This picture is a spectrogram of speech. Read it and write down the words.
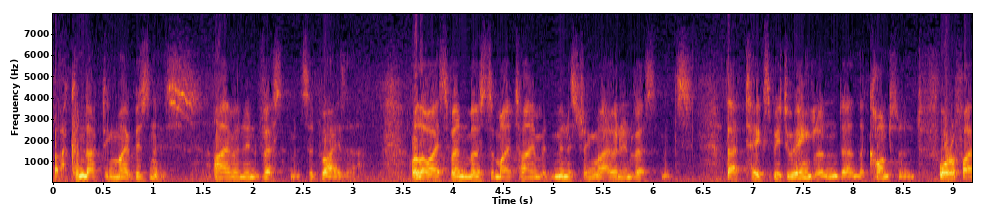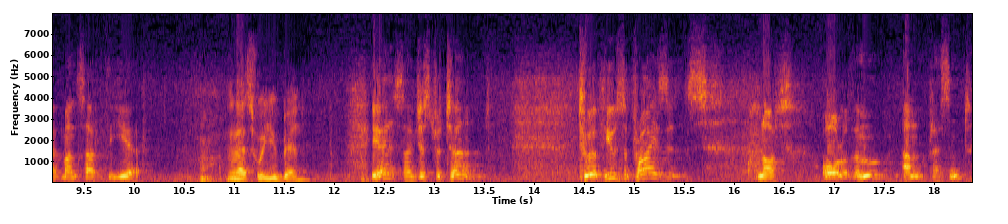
Uh, conducting my business. I'm an investments advisor. Although I spend most of my time administering my own investments, that takes me to England and the continent four or five months out of the year. And that's where you've been? Yes, I've just returned. To a few surprises. Not all of them unpleasant.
